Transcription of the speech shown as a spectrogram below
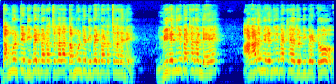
దమ్ముంటే డిబేట్ పెట్టచ్చు కదా దమ్ముంటే డిబేట్ పెట్టచ్చు కదండి మీరెందుకు పెట్టలేదండి? ఆనాడు మీరు ఎందుకు పెట్టలేదు డిబేటు?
